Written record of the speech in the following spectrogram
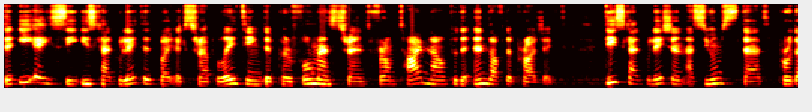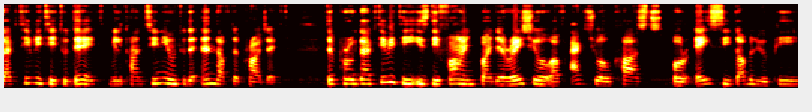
The EAC is calculated by extrapolating the performance trend from time now to the end of the project. This calculation assumes that productivity to date will continue to the end of the project. The productivity is defined by the ratio of actual costs or ACWP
